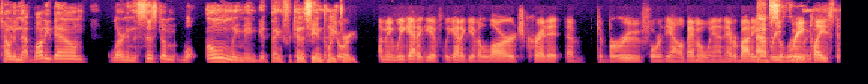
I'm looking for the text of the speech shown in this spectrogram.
toning mm-hmm. that body down, learning the system will only mean good things for Tennessee in For sure. 23. I mean, we got to give we got to give a large credit of to Bru for the Alabama win. Everybody re- replays the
